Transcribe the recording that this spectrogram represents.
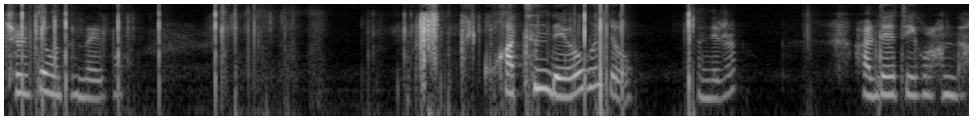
절대 못한다, 이거. 것 같은데요? 그죠? 아니라? 안 되겠다, 이걸 한다.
